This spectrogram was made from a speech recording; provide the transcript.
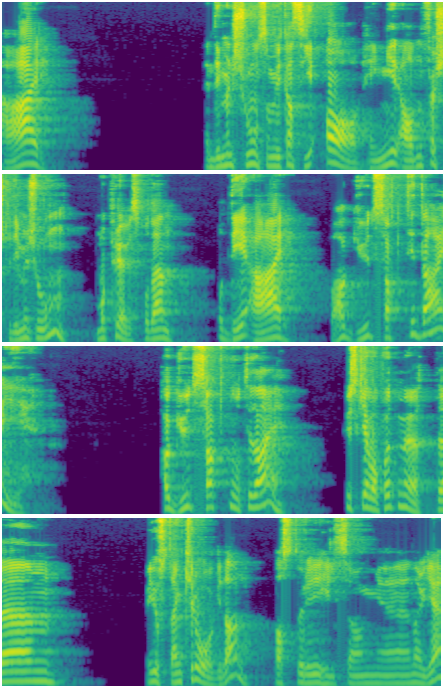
er en dimensjon som vi kan si avhenger av den første dimensjonen. Må prøves på den og det er hva har Gud sagt til deg? Har Gud sagt noe til deg? Husker jeg var på et møte um, med Jostein Krogedal, pastor i Hillsong eh, Norge.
